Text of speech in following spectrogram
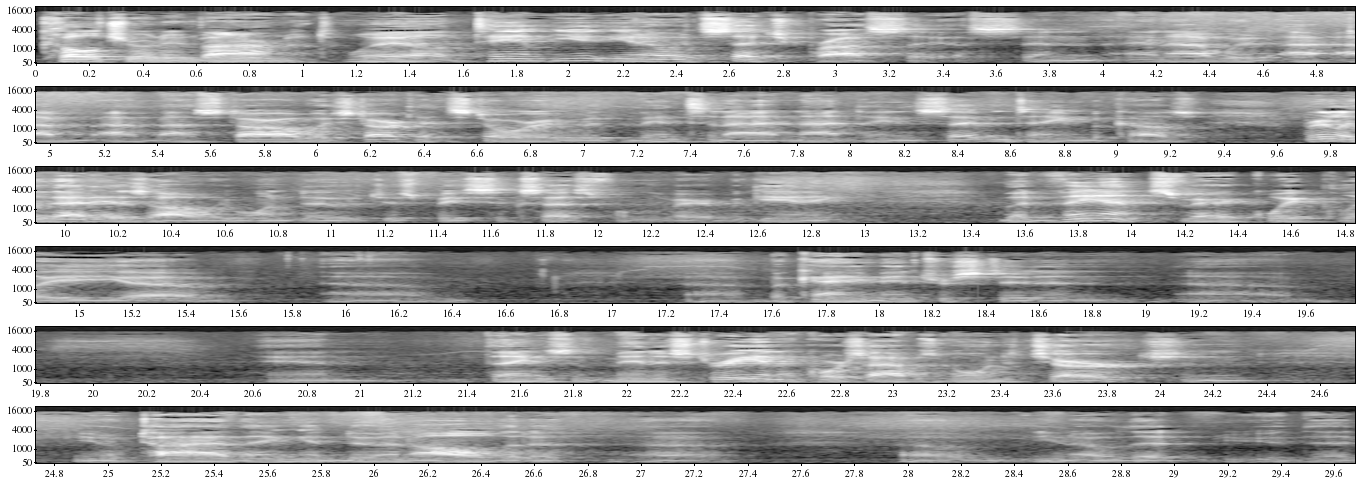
culture and environment. Well, Tim, you, you know it's such a process, and, and I would I, I, I start always start that story with Vince and I at nineteen seventeen because really that is all we want to do is just be successful in the very beginning. But Vince very quickly um, uh, became interested in um, in things of ministry, and of course I was going to church and you know tithing and doing all that uh, um, you know that that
